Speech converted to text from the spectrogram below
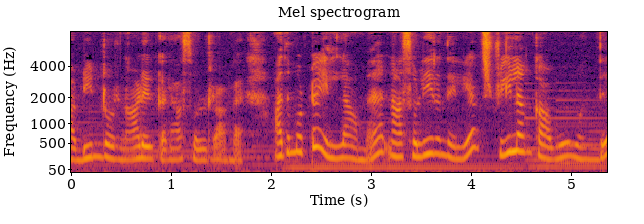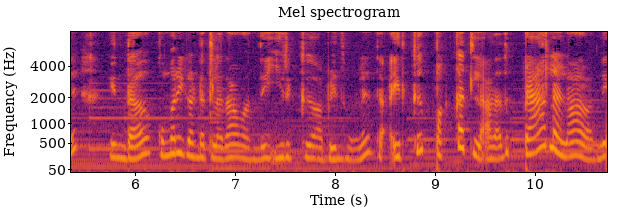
அப்படின்ற ஒரு நாடு இருக்கதா சொல்கிறாங்க அது மட்டும் இல்லாமல் நான் சொல்லியிருந்தேன் இல்லையா ஸ்ரீலங்காவும் வந்து இந்த குமரிகண்டத்தில் தான் வந்து இருக்குது அப்படின்னு சொல்லி இதுக்கு பக்கத்தில் அதாவது பேரலாக வந்து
